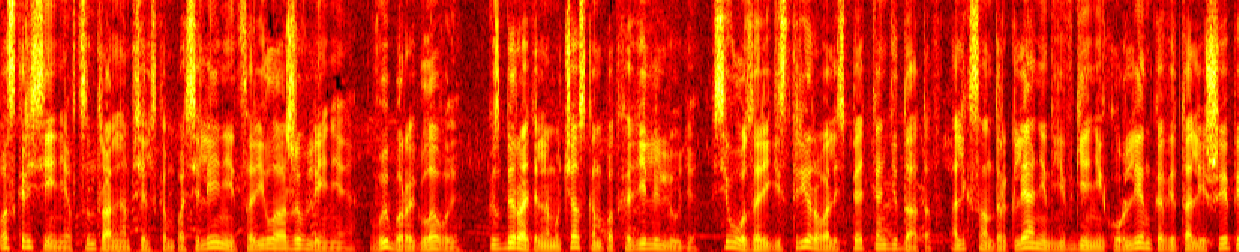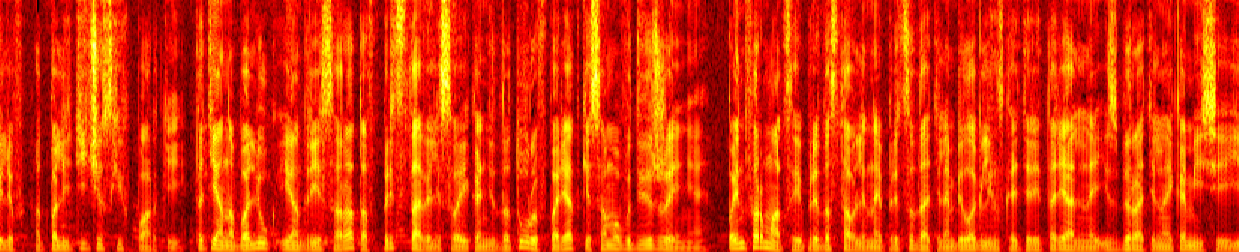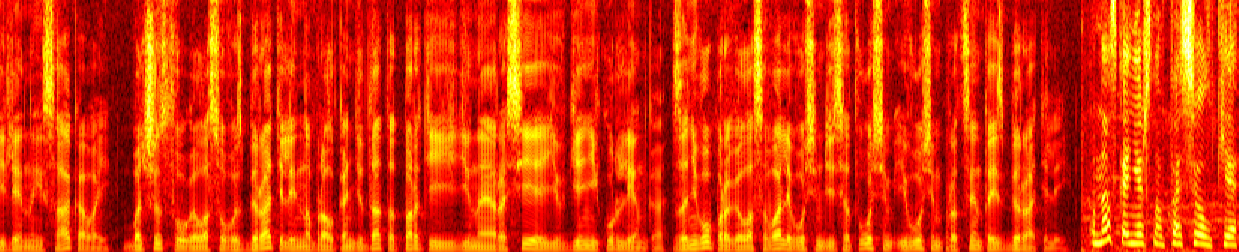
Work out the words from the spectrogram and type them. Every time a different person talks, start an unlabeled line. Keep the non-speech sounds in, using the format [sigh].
Воскресенье в центральном сельском поселении царило оживление. Выборы главы. К избирательным участкам подходили люди. Всего зарегистрировались пять кандидатов. Александр Клянин, Евгений Курленко, Виталий Шепелев от политических партий. Татьяна Балюк и Андрей Саратов представили свои кандидатуры в порядке самовыдвижения. По информации, предоставленной председателем Белоглинской территориальной избирательной комиссии Елены Исааковой, большинство голосов избирателей набрал кандидат от партии «Единая Россия» Евгений Курленко. За него проголосовали 88,8% избирателей.
У нас, конечно, в поселке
